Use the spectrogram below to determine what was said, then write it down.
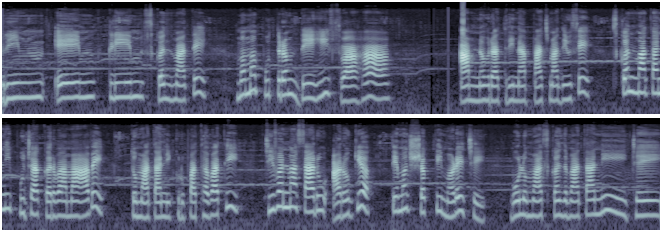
હ્રીમ એમ, ક્લીમ, સ્કંદ માતે મમ પુત્રમ દેહી, સ્વાહા. આમ નવરાત્રિના પાંચમા દિવસે સ્કંદ માતાની પૂજા કરવામાં આવે તો માતાની કૃપા થવાથી જીવનમાં સારું આરોગ્ય તેમજ શક્તિ મળે છે. બોલો માં સ્કંદ માતાની જય,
